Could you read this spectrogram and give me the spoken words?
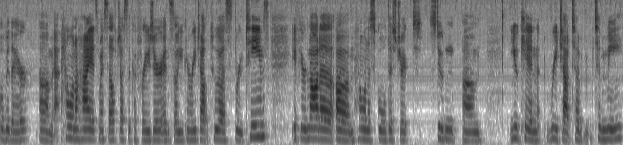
over there um, at Helena High, it's myself, Jessica Frazier, and so you can reach out to us through Teams. If you're not a um, Helena School District student, um, you can reach out to to me,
